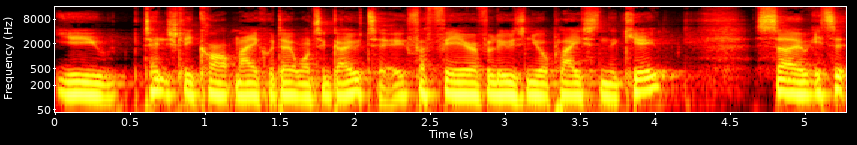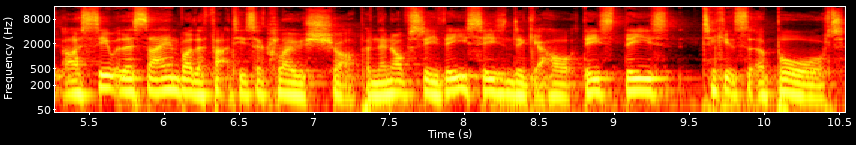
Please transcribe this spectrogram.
you potentially can't make or don't want to go to for fear of losing your place in the queue. So it's a, I see what they're saying by the fact it's a closed shop, and then obviously these season ticket hold these these tickets that are bought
